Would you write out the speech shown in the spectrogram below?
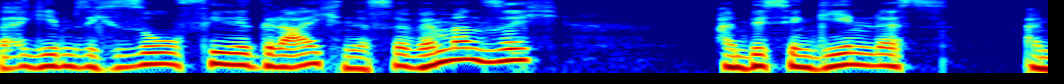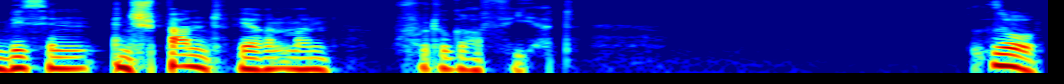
Da ergeben sich so viele Gleichnisse, wenn man sich ein bisschen gehen lässt, ein bisschen entspannt, während man fotografiert. So,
